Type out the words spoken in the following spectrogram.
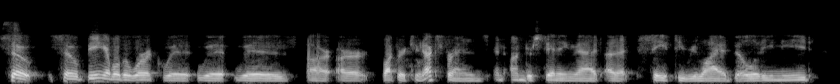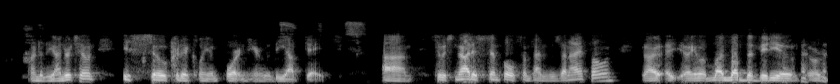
So, so being able to work with with with our, our BlackBerry QNX friends and understanding that uh, safety reliability need under the undertone is so critically important here with the updates. Um, so it's not as simple sometimes as an iPhone. I, I, I love the video or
